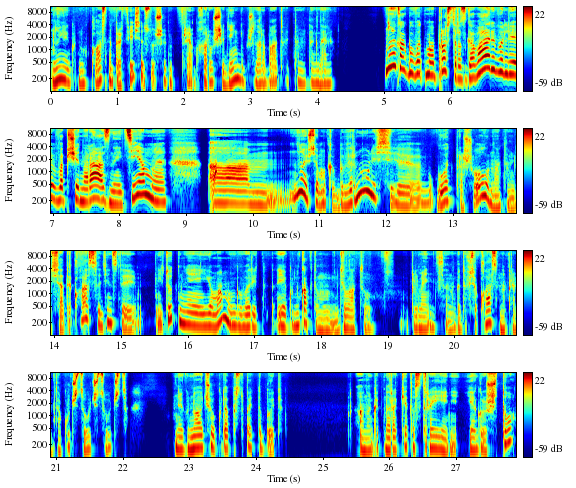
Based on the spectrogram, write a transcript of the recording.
Ну, я говорю, ну, классная профессия, слушай, прям хорошие деньги будешь зарабатывать там и так далее. Ну и как бы вот мы просто разговаривали вообще на разные темы. Ну и все, мы как бы вернулись. Э, год прошел, она там 10 класс, 11. И тут мне ее мама говорит, я говорю, ну как там дела-то у племянницы? Она говорит, да все классно, она прям так учится, учится, учится. Я говорю, ну а что, куда поступать-то будет? Она говорит, на ракетостроение. Я говорю, что?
